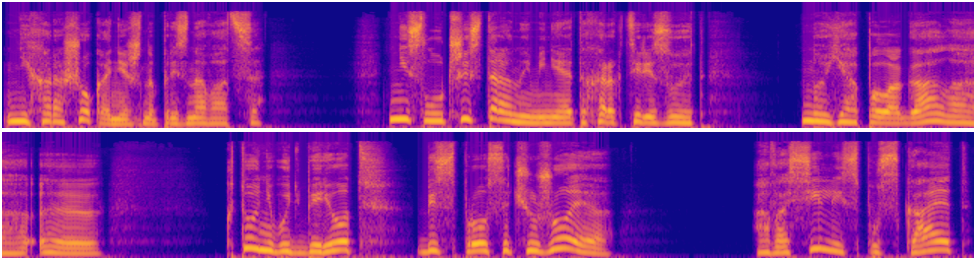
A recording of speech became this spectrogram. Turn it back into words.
Нехорошо, конечно, признаваться. Не с лучшей стороны меня это характеризует, но я полагала, э, кто-нибудь берет без спроса чужое, а Василий спускает.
